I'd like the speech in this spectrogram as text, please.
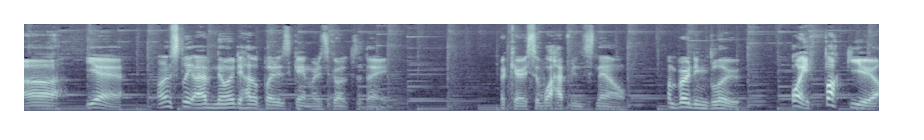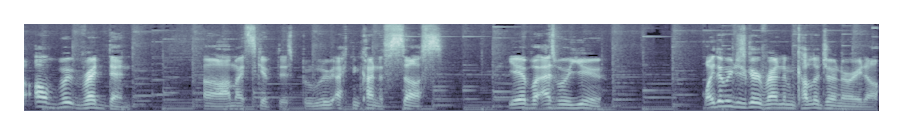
Uh, yeah. Honestly, I have no idea how to play this game. I just got it today. Okay, so what happens now? I'm voting blue. Oi, fuck you! I'll vote red then. Uh, I might skip this. Blue acting kinda sus. Yeah, but as will you. Why don't we just go random color generator?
